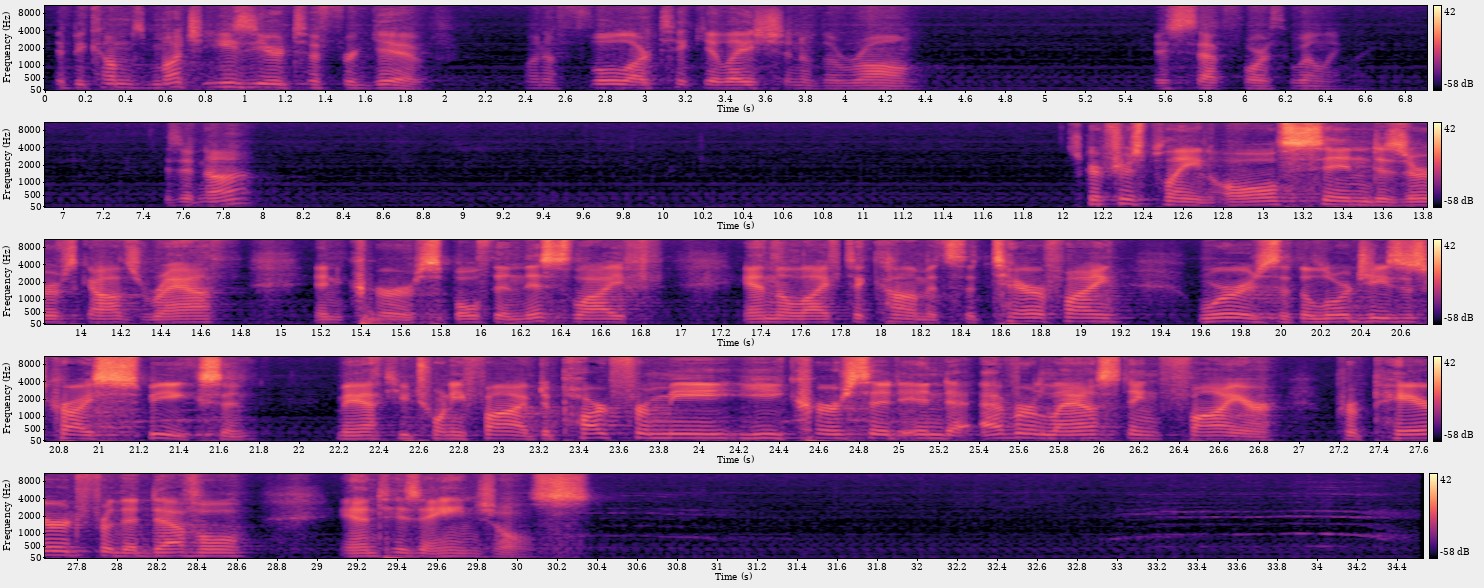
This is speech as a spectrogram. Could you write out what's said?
it becomes much easier to forgive when a full articulation of the wrong is set forth willingly. Is it not? Scripture is plain. All sin deserves God's wrath and curse, both in this life and the life to come. It's the terrifying words that the Lord Jesus Christ speaks in Matthew 25 Depart from me, ye cursed, into everlasting fire, prepared for the devil and his angels.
